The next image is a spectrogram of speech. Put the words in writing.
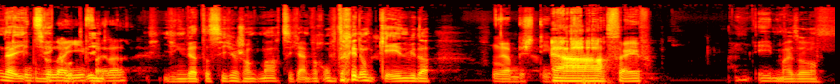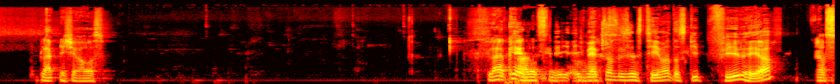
Ja, Ich bin zu gut, naiv, irgend- Alter. Irgendwer hat das sicher schon gemacht, sich einfach umdrehen und gehen wieder. Ja, bestimmt. Ja, safe. Eben, also. Bleibt nicht aus. Bleibt Okay, alles ich, nicht ich merke schon, dieses Thema, das gibt viel her. Das,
